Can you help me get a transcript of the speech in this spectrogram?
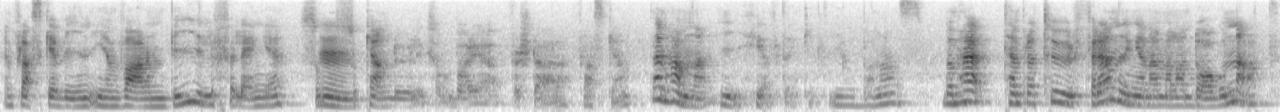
en flaska vin i en varm bil för länge. Så, Mm. så kan du liksom börja förstöra flaskan. Den hamnar i, helt enkelt i obalans. De här temperaturförändringarna mellan dag och natt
